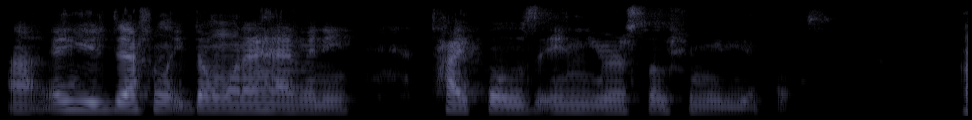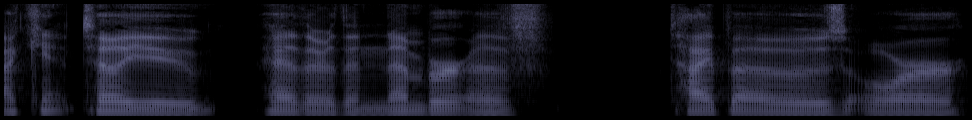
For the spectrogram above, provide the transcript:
uh, and you definitely don't want to have any typos in your social media posts. I can't tell you, Heather, the number of typos or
